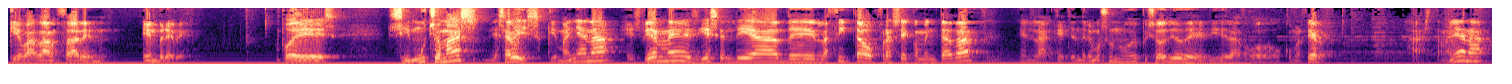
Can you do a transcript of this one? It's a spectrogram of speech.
que va a lanzar en, en breve. Pues, sin mucho más, ya sabéis que mañana es viernes y es el día de la cita o frase comentada en la que tendremos un nuevo episodio de Liderazgo Comercial. Hasta mañana.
